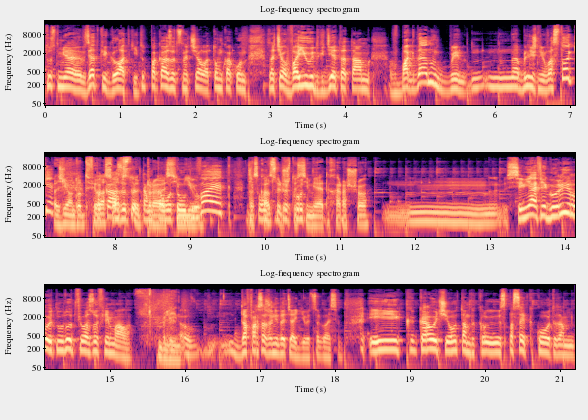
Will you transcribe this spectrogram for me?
Тут у меня взятки гладкие. Тут показывают сначала о том, как он сначала воюет где-то там в Багдаде, ну, блин, на Ближнем Востоке. Подожди, он тут показывает, как там кого-то убивает. Типа, Рассказывает, что крут... семья это хорошо. Семья фигурирует, но тут философии мало. Блин. До форсажа не дотягивает, согласен согласен. И, короче, он там спасает какого-то там...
